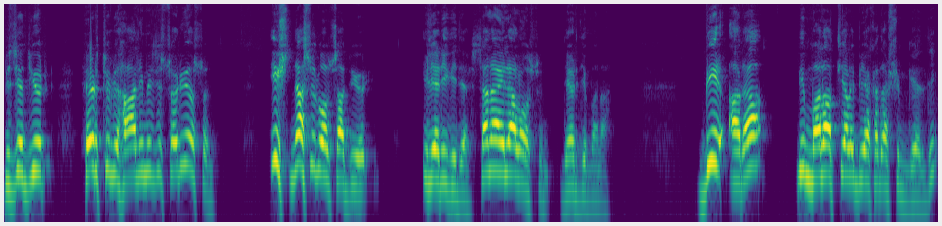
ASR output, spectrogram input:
Bize diyor her türlü halimizi soruyorsun. İş nasıl olsa diyor ileri gider. Sana helal olsun derdi bana. Bir ara bir Malatyalı bir arkadaşım geldi.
